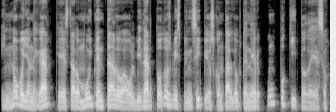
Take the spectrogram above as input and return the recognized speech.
Y no voy a negar que he estado muy tentado a olvidar todos mis principios con tal de obtener un poquito de eso.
